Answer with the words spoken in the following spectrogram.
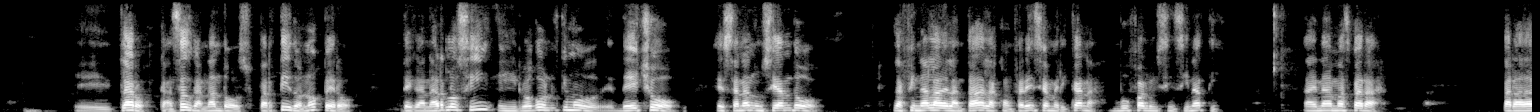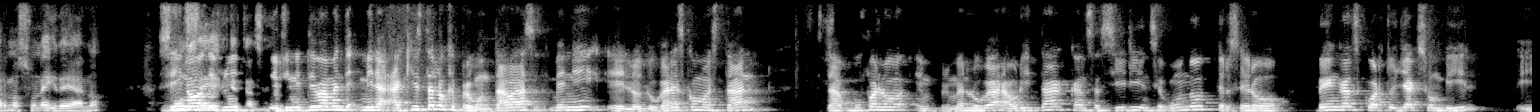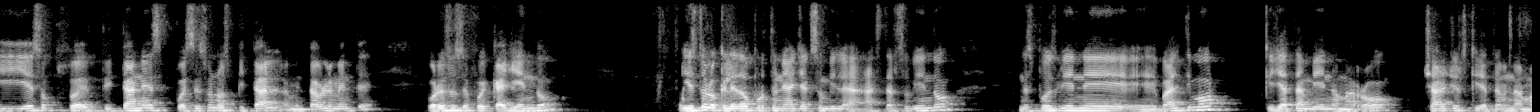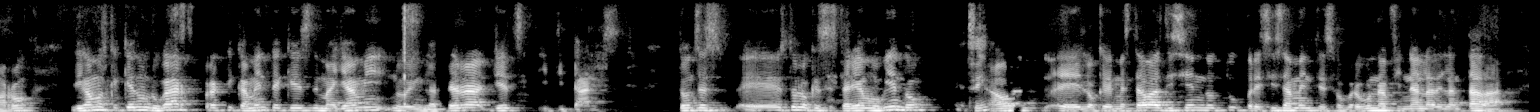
Eh, claro, Kansas ganando su partido, ¿no? Pero de ganarlo sí, y luego el último, de hecho, están anunciando la final adelantada de la conferencia americana, Buffalo y Cincinnati. Hay nada más para, para darnos una idea, ¿no? Sí, no, definitivamente. Mira, aquí está lo que preguntabas, Benny, eh, los lugares cómo están. Está Buffalo en primer lugar ahorita, Kansas City en segundo, tercero Bengals, cuarto Jacksonville, y eso, pues, Titanes, pues es un hospital, lamentablemente, por eso se fue cayendo. Y esto es lo que le da oportunidad a Jacksonville a, estar subiendo. Después viene eh, Baltimore, que ya también amarró, Chargers, que ya también amarró digamos que queda un lugar prácticamente que es de Miami, Nueva Inglaterra, Jets y Titanes. Entonces, eh, esto es lo que se estaría moviendo. Sí. Ahora, eh, lo que me estabas diciendo tú precisamente sobre una final adelantada,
